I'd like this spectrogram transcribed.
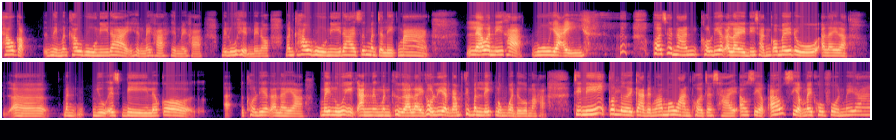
เท่ากับนี่มันเข้ารูนี้ได้เห็นไหมคะ เห็นไหมคะ ไม่รู้เห็นไหมเนาะมันเข้ารูนี้ได้ซึ่งมันจะเล็กมาก แล้ววันนี้ค่ะ รูใหญ่ เพราะฉะนั้นเขาเรียกอะไรดิฉันก็ไม่รู้อะไรล่ะเออมัน USB แล้วก็เขาเรียกอะไรอะ ไม่รู้อีกอันหนึ่งมันคืออะไรเขาเรียกนะที่มันเล็กลงกว่าเดิมอะค่ะ ทีนี้ก็เลยกลายเป็นว่าเมื่อวานพอจะใช้เอาเสียบเอาเสียบไมโครโฟนไม่ได้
